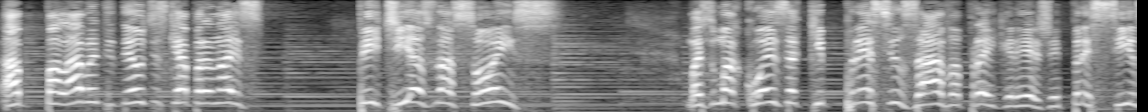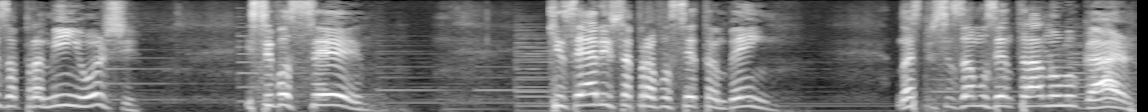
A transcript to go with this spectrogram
A palavra de Deus diz que é para nós pedir às nações. Mas uma coisa que precisava para a igreja e precisa para mim hoje, e se você quiser isso é para você também, nós precisamos entrar no lugar.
